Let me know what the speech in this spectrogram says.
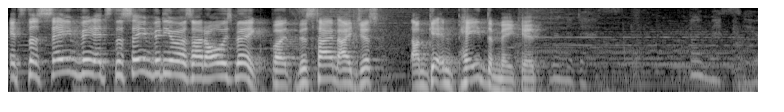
It's the same vid it's the same video as I'd always make, but this time I just I'm getting paid to make it. Renadez. I miss you.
